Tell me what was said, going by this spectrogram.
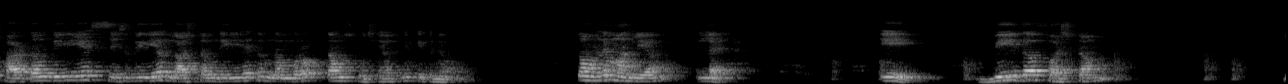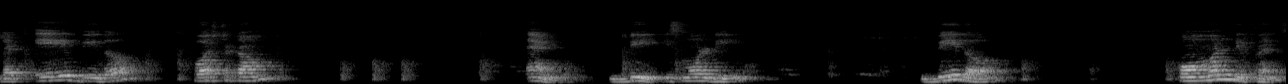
थर्ड टर्म दी गई है सिक्स दी गई है लास्ट टर्म दी गई है तो नंबर ऑफ़ टर्म्स पूछे हैं उसमें कितने होंगे? तो हमने मान लिया let A be the first term let A be the first term and d small d be the common difference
